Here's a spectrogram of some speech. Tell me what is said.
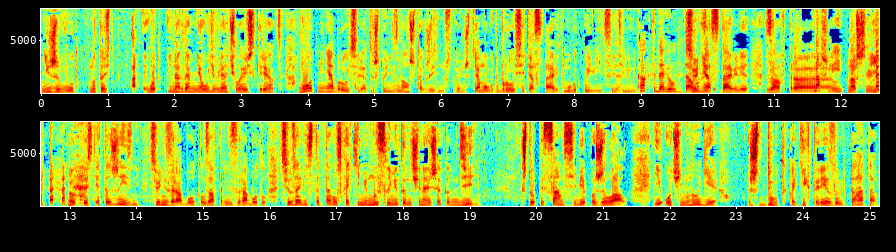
не живут. Ну, то есть, а, вот иногда меня удивляют человеческие реакции. Вот меня бросили, а ты что, не знал, что так жизнь устроена? Что тебя могут бросить, оставить, могут появиться эти люди. Как ты довел до того, Сегодня что- оставили, завтра Нашли. э, нашли. Ну, то есть это жизнь. Сегодня заработал, завтра не заработал. Все зависит от того, с какими мыслями ты начинаешь этот день. Что ты сам себе пожелал. И очень многие ждут каких-то результатов,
